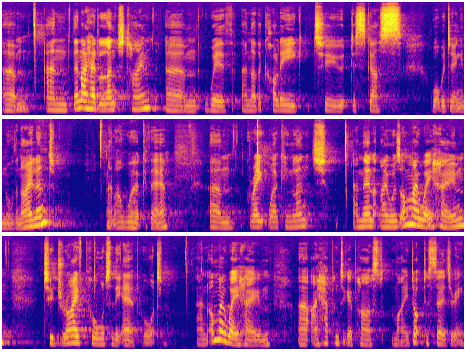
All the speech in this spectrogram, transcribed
Um, and then I had lunchtime um, with another colleague to discuss what we're doing in Northern Ireland and our work there. Um, great working lunch. And then I was on my way home to drive Paul to the airport. And on my way home, uh, I happened to go past my doctor's surgery.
